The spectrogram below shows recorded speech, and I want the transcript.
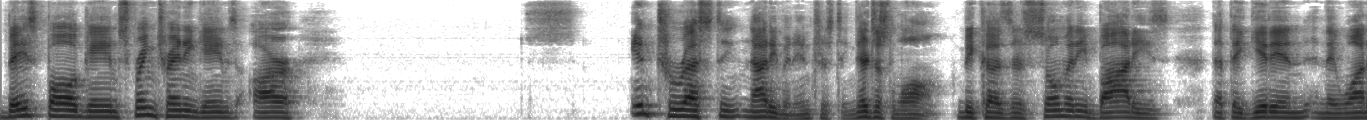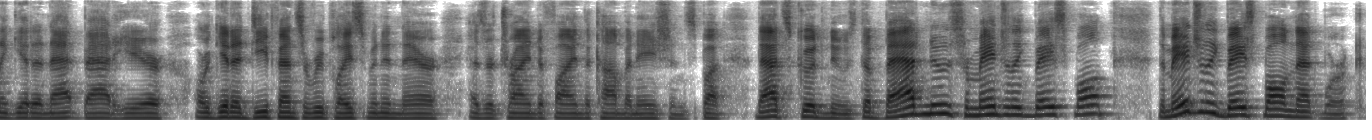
baseball games, spring training games are interesting, not even interesting. They're just long because there's so many bodies that they get in and they want to get an at bat here or get a defensive replacement in there as they're trying to find the combinations. But that's good news. The bad news from Major League Baseball the Major League Baseball Network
